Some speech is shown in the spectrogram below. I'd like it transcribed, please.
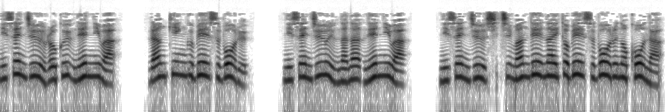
2016年には、ランキングベースボール。2017年には、2017マンデーナイトベースボールのコーナ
